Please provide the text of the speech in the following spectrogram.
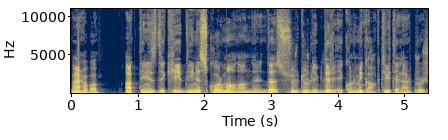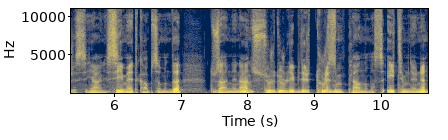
Merhaba. Akdeniz'deki deniz koruma alanlarında sürdürülebilir ekonomik aktiviteler projesi yani CİMET kapsamında düzenlenen sürdürülebilir turizm planlaması eğitimlerinin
